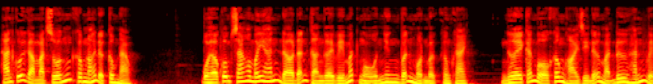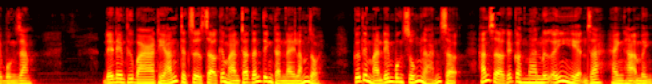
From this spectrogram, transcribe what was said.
Hắn cúi gằm mặt xuống, không nói được câu nào. Buổi họp cũng sáng hôm ấy hắn đờ đẫn cả người vì mất ngủ nhưng vẫn một mực không khai. Người cán bộ không hỏi gì nữa mà đưa hắn về buồng giam. Đến đêm thứ ba thì hắn thực sự sợ cái màn tra tấn tinh thần này lắm rồi. Cứ thế màn đêm buông xuống là hắn sợ. Hắn sợ cái con ma nữ ấy hiện ra hành hạ mình.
